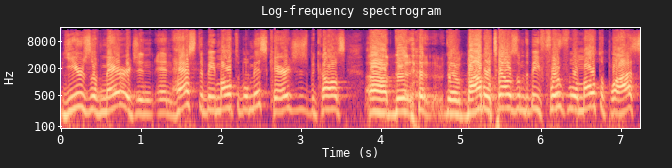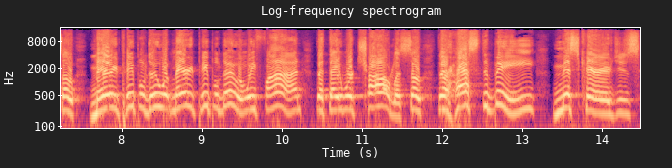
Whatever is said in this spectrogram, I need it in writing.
years of marriage and, and has to be multiple miscarriages because uh, the, the Bible tells them to be fruitful and multiply. So married people do what married people do, and we find that they were childless. So there has to be miscarriages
